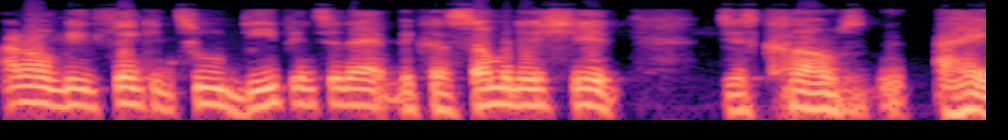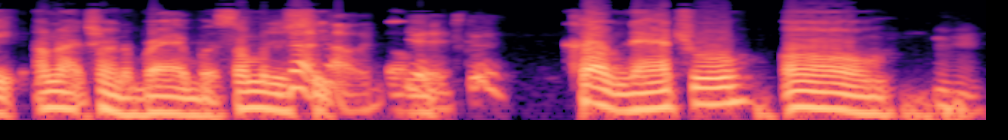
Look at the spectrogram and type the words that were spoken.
I don't be thinking too deep into that because some of this shit just comes. I hate. I'm not trying to brag, but some of this no, shit no, come, yeah, it's good. come natural. Um, Mhm.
